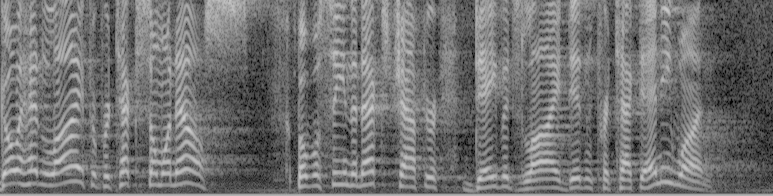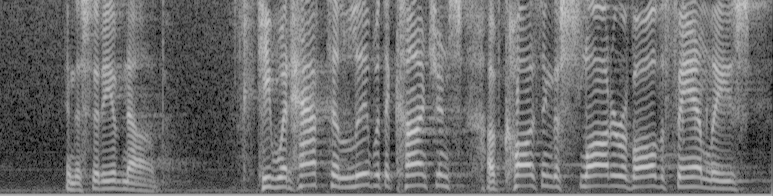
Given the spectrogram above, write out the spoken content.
Go ahead and lie if it protects someone else. But we'll see in the next chapter, David's lie didn't protect anyone in the city of Nob. He would have to live with the conscience of causing the slaughter of all the families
